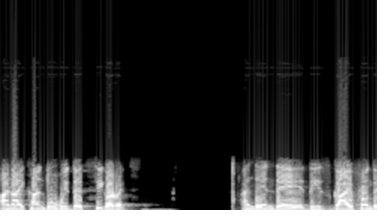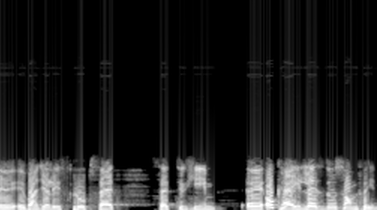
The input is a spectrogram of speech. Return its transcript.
and I can do with the cigarettes. And then the, this guy from the evangelist group said, said to him, uh, okay, let's do something.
